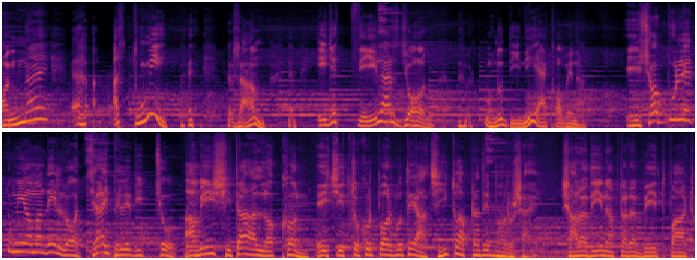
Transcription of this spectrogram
অন্যায়? আর তুমি? রাম এই যে তেল আর জল কোনো দিনই এক হবে না। এসব বলে তুমি আমাদের লজ্জায় ফেলে দিচ্ছ। আমি সীতা আর লক্ষণ এই চিত্রকূট পর্বতে আছি তো আপনাদের ভরসায়। সারাদিন আপনারা বেদ পাঠ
